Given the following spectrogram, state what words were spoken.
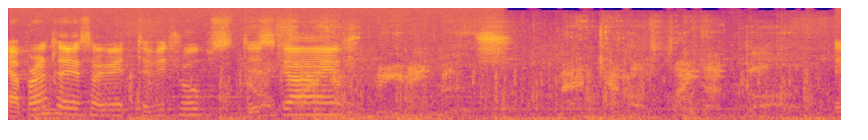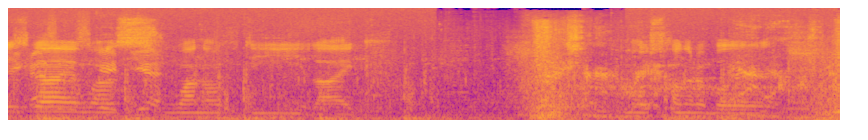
Yeah, apparently there's a TV Tropes. This guy, this guy was one of the like most honorable.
